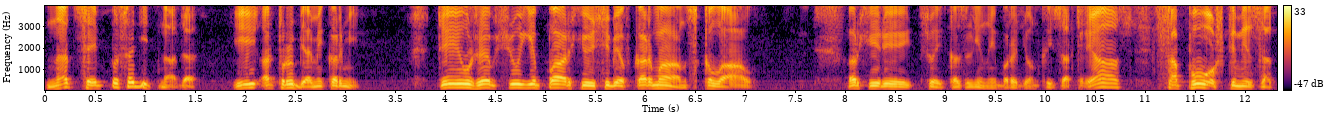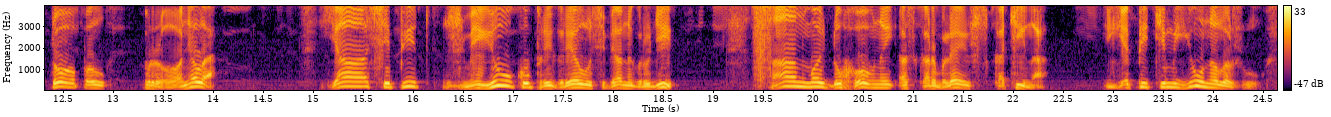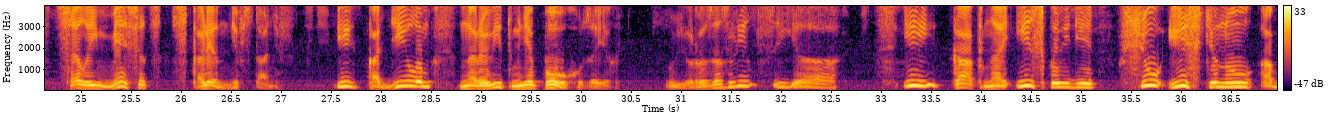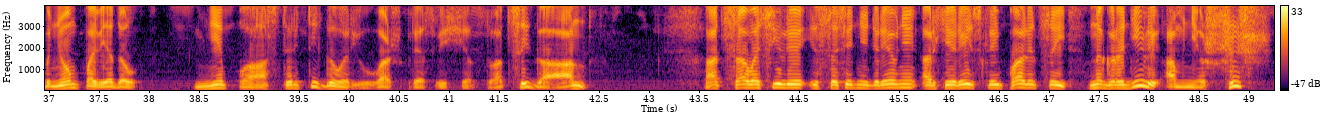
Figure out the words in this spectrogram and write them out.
на цепь посадить надо и отрубями кормить. Ты уже всю епархию себе в карман склал». Архиерей своей козлиной бороденкой затряс, сапожками затопал. Проняла. Я, сипит, змеюку пригрел у себя на груди. Сан мой духовный оскорбляешь, скотина. Епитемью наложу, целый месяц с колен не встанешь. И кадилом норовит мне по уху заехать. И разозлился я и, как на исповеди, всю истину об нем поведал. «Не пастырь ты, говорю, ваше преосвященство, а цыган». Отца Василия из соседней деревни архиерейской палицей наградили, а мне шиш.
